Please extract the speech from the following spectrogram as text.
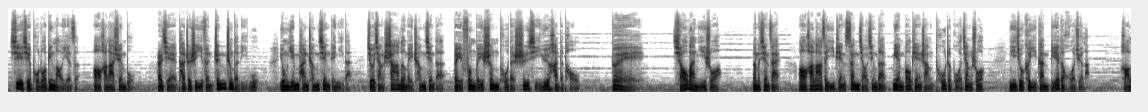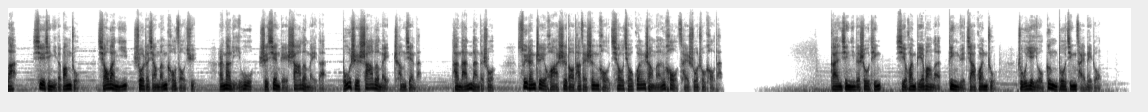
谢谢普罗宾老爷子，奥哈拉宣布，而且他这是一份真正的礼物，用银盘呈现给你的，就像沙勒美呈现的被奉为圣徒的施洗约翰的头。对，乔万尼说。那么现在。奥哈拉在一片三角形的面包片上涂着果酱，说：“你就可以干别的活去了。”好了，谢谢你的帮助，乔万尼说着向门口走去。而那礼物是献给沙乐美的，不是沙乐美呈现的。他喃喃地说：“虽然这话是到他在身后悄悄关上门后才说出口的。”感谢您的收听，喜欢别忘了订阅加关注，主页有更多精彩内容。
